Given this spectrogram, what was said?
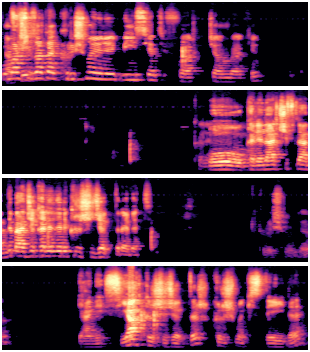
Bu Ya maçta fil- zaten kırışma yönelik bir inisiyatif var Canberk'in. Kale Oo kaleler çiftlendi. Bence kaleleri kırışacaktır evet. kırışmadı. Yani siyah kırışacaktır. Kırışmak isteğiyle.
